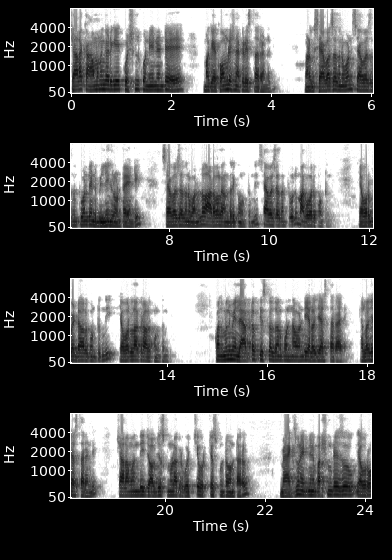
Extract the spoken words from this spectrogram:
చాలా కామన్గా అడిగే క్వశ్చన్లు కొన్ని ఏంటంటే మాకు అకామిడేషన్ ఎక్కడ ఇస్తారన్నది. మనకు సేవా సదన వన్ సేవా సదన టూ అంటే రెండు బిల్డింగ్లు ఉంటాయండి. సేవా సదన వన్లో ఆడవాళ్ళందరికీ ఉంటుంది. సేవా సదన టూలో మగవారికి ఉంటుంది. ఎవరి బెడ్ ఆడుకుంటుంది ఉంటుంది ఎవరి లాకర్ ఆడుకుంటుంది కొంతమంది మేము ల్యాప్టాప్ తీసుకెళ్దాం అనుకుంటున్నామండి ఎలా చేస్తారా అని. ఎలా చేస్తారండి? చాలామంది జాబ్ చేసుకున్న వాళ్ళు అక్కడికి వచ్చి వర్క్ చేసుకుంటూ ఉంటారు. మ్యాక్సిమం నైంటీ నైన్ పర్సెంటేజ్ ఎవరో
